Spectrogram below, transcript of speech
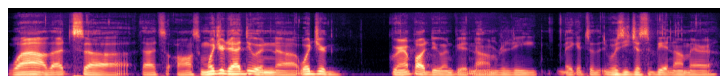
Wow, that's uh, that's awesome. What'd your dad do in? Uh, what'd your grandpa do in Vietnam? Did he make it to? The, was he just a Vietnam era?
